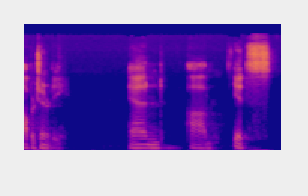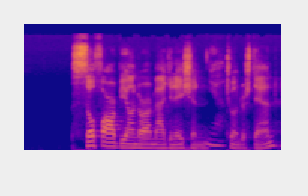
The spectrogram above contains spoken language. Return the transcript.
opportunity, and um, it's so far beyond our imagination Yeah. to understand.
